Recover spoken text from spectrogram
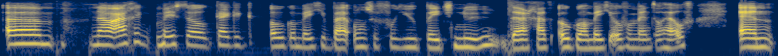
Ehm, nou, eigenlijk meestal kijk ik ook een beetje bij onze For You page nu. Daar gaat het ook wel een beetje over mental health. En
